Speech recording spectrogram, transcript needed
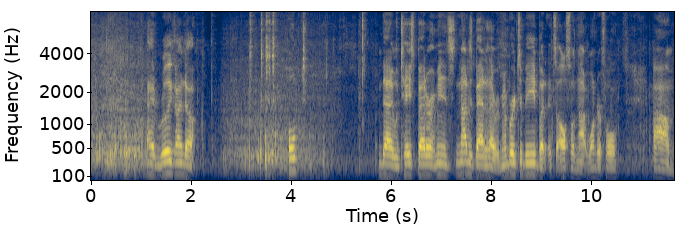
I had really kind of hoped that it would taste better. I mean, it's not as bad as I remember it to be, but it's also not wonderful. Um,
